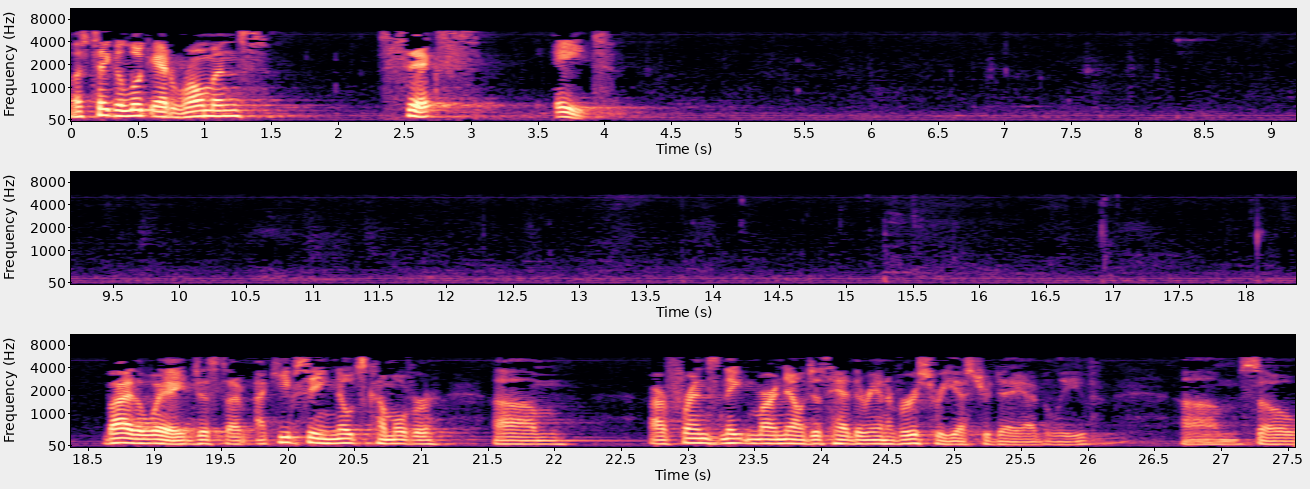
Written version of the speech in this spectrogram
Let's take a look at Romans 6 8. By the way, just I, I keep seeing notes come over. Um, our friends Nate and Marnell just had their anniversary yesterday, I believe. Um, so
